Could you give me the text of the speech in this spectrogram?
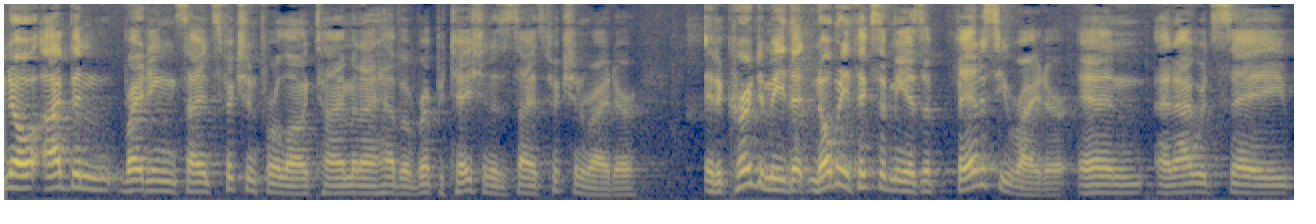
You know, I've been writing science fiction for a long time, and I have a reputation as a science fiction writer. It occurred to me that nobody thinks of me as a fantasy writer, and, and I would say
